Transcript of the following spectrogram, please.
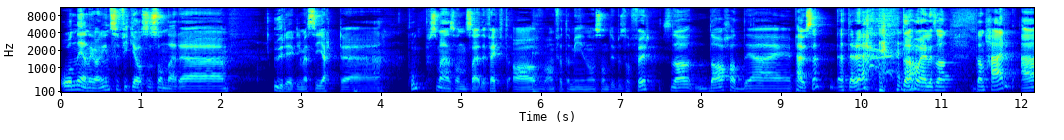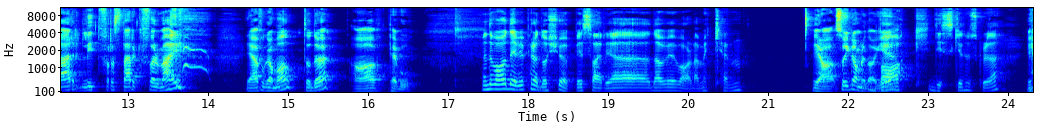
Og den ene gangen så fikk jeg også sånn derre uregelmessig hjertepump, som er en sånn side effect av amfetamin og sånn type stoffer. Så da, da hadde jeg pause etter det. Da var jeg litt sånn Den her er litt for sterk for meg. Jeg er for gammel til å dø av PVO. Men det var jo det vi prøvde å kjøpe i Sverige da vi var der med Ken. Ja, så i gamle dager Bak disken, husker du det? ja,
